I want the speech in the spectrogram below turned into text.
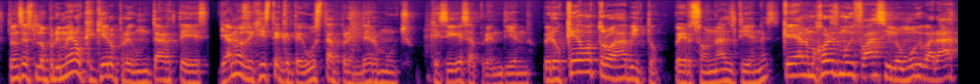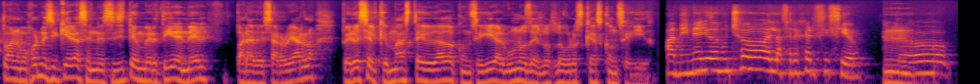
Entonces, lo primero que quiero preguntarte es, ya nos dijiste que te gusta aprender mucho, que sigues aprendiendo, pero ¿qué otro hábito personal tienes? Que a lo mejor es muy fácil o muy barato, a lo mejor ni siquiera se necesita invertir en él para desarrollarlo, pero es el que más te ha ayudado a conseguir algunos de los logros que has conseguido. A mí me ayuda mucho el hacer ejercicio. Mm. Yo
